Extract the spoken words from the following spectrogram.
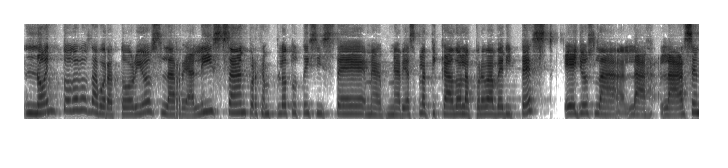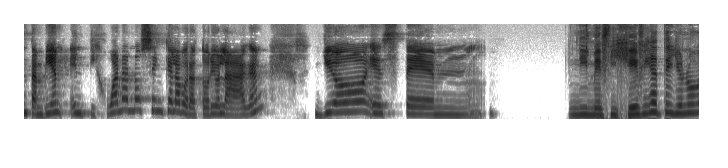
no en todos los laboratorios la realizan. Por ejemplo, tú te hiciste, me, habías platicado la prueba Veritest, ellos la, la, la hacen también. En Tijuana no sé en qué laboratorio la hagan. Yo, este mm, ni me fijé, fíjate, yo no,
